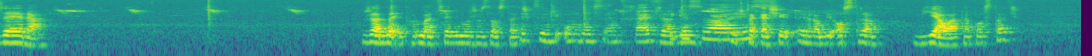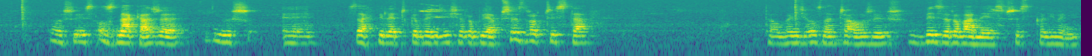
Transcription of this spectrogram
zera. Żadna informacja nie może zostać. Kräftiges Już taka się robi ostra, biała ta postać. To już jest oznaka, że już e, za chwileczkę będzie się robiła przezroczysta. To będzie oznaczało, że już wyzerowane jest wszystko, nie ma nic.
